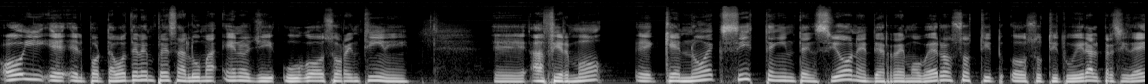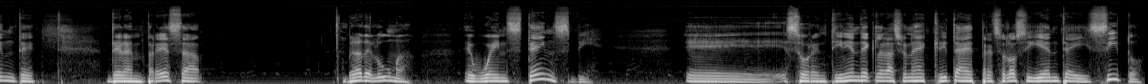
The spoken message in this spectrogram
hoy el portavoz de la empresa Luma Energy, Hugo Sorrentini, afirmó que no existen intenciones de remover o sustituir al presidente de la empresa ¿verdad? de Luma, eh, Wayne Stainsby. Eh, Sorrentini en declaraciones escritas expresó lo siguiente y cito.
